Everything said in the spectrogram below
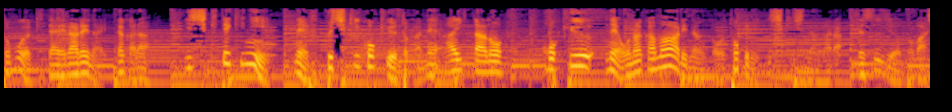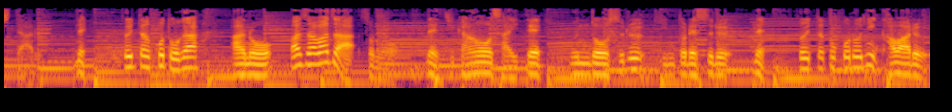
そこが鍛えられない。だから、意識的にね、腹式呼吸とかね、ああいったあの、呼吸、ね、お腹周りなんかを特に意識しながら、背筋を伸ばして歩く。ね、そういったことが、あの、わざわざ、その、ね、時間を割いて運動する、筋トレする、ね、そういったところに変わる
